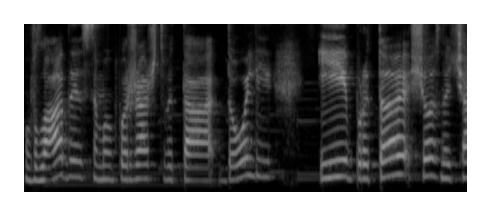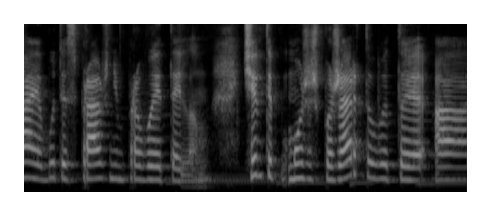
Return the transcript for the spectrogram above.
влади, самопожертви та долі. І про те, що означає бути справжнім правителем, чим ти можеш пожертвувати, а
